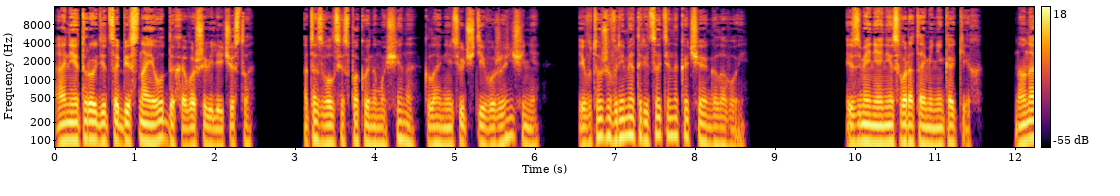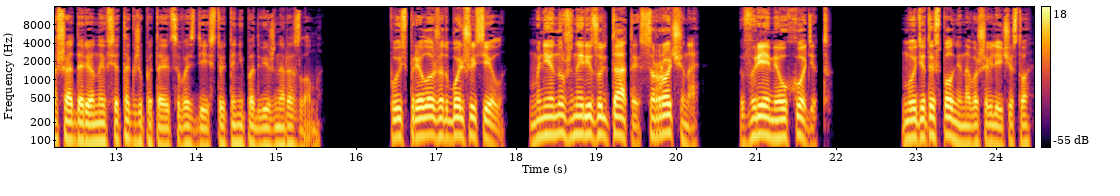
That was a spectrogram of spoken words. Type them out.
Они трудятся без сна и отдыха, Ваше Величество», отозвался спокойно мужчина, кланяясь учтиво женщине и в то же время отрицательно качая головой. Изменений с воротами никаких, но наши одаренные все так же пытаются воздействовать на неподвижный разлом. «Пусть приложат больше сил. Мне нужны результаты, срочно! Время уходит!» «Будет исполнено, Ваше Величество»,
